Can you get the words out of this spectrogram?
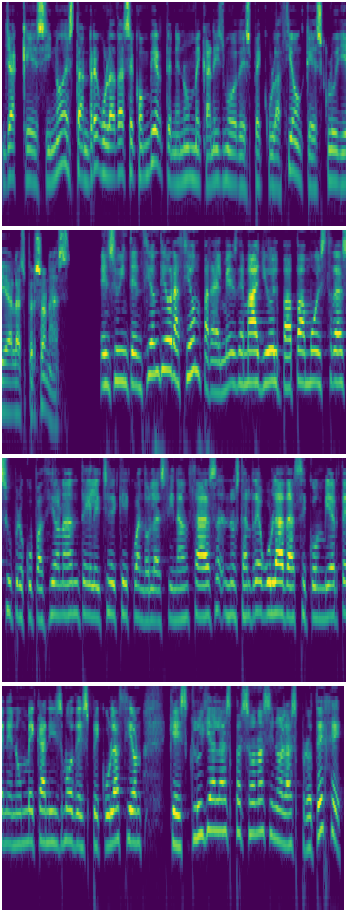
ya que si no están reguladas se convierten en un mecanismo de especulación que excluye a las personas. En su intención de oración para el mes de mayo, el Papa muestra su preocupación ante el hecho de que cuando las finanzas no están reguladas se convierten en un mecanismo de especulación que excluye a las personas y no las protege.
